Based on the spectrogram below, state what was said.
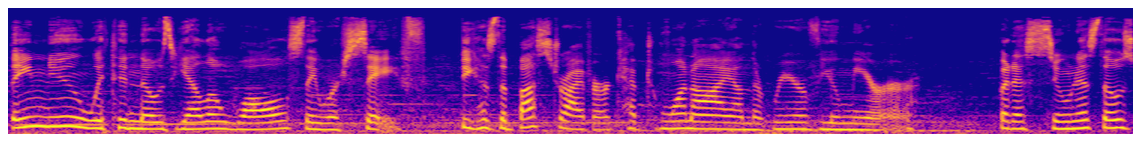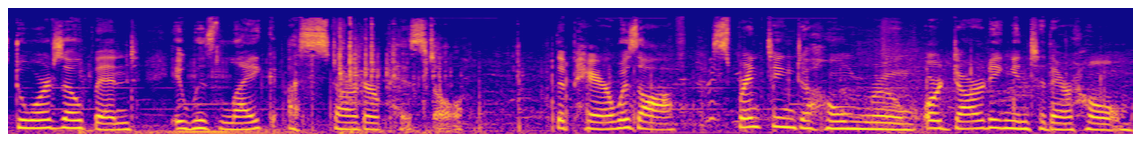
They knew within those yellow walls they were safe because the bus driver kept one eye on the rearview mirror. But as soon as those doors opened, it was like a starter pistol. The pair was off, sprinting to homeroom or darting into their home,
